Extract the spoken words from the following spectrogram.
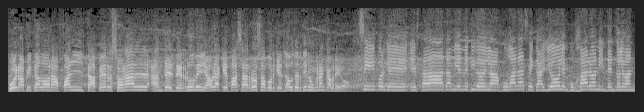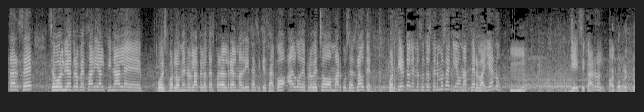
Bueno, ha pitado ahora falta personal antes de Rudy. ¿Y ahora qué pasa, Rosa? Porque Slaughter tiene un gran cabreo. Sí, porque estaba también metido en la jugada, se cayó, le empujaron, intentó levantarse, se volvió a tropezar y al final, eh, pues por lo menos la pelota es para el Real Madrid, así que sacó algo de provecho Marcus Slaughter. Por cierto, que nosotros tenemos aquí a un azerbaiyano, JC Carroll. Ah, correcto.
